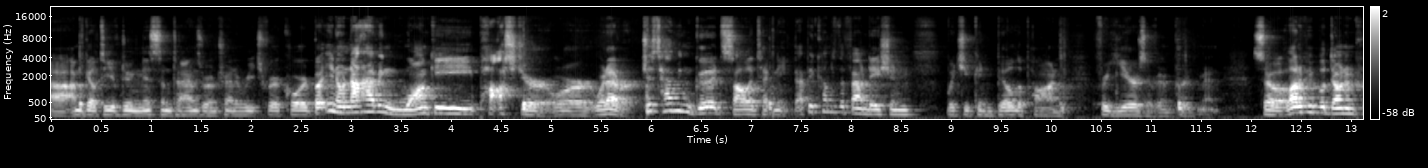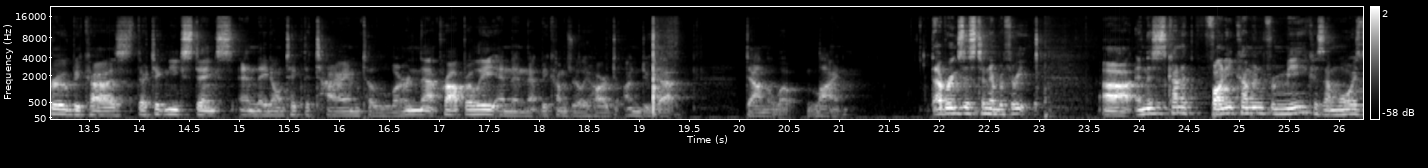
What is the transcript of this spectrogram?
uh, I'm guilty of doing this sometimes where I'm trying to reach for a chord, but you know, not having wonky posture or whatever, just having good, solid technique. That becomes the foundation which you can build upon for years of improvement. So a lot of people don't improve because their technique stinks and they don't take the time to learn that properly, and then that becomes really hard to undo that down the line. That brings us to number three. Uh, and this is kind of funny coming from me because I'm always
